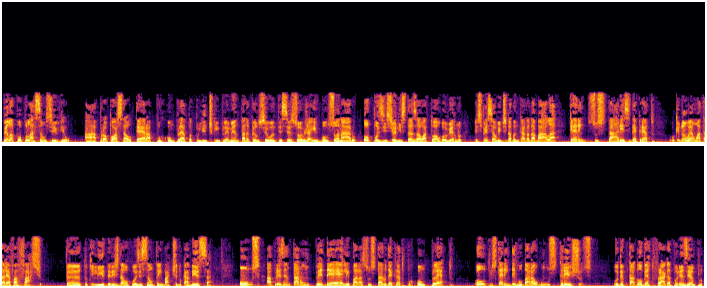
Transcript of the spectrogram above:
pela população civil. A proposta altera por completo a política implementada pelo seu antecessor Jair Bolsonaro. Oposicionistas ao atual governo, especialmente da bancada da bala, querem sustar esse decreto, o que não é uma tarefa fácil. Tanto que líderes da oposição têm batido cabeça. Uns apresentaram um PDL para assustar o decreto por completo. Outros querem derrubar alguns trechos. O deputado Alberto Fraga, por exemplo,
